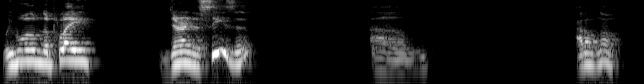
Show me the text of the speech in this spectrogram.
We want them to play during the season. Um, I don't know.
